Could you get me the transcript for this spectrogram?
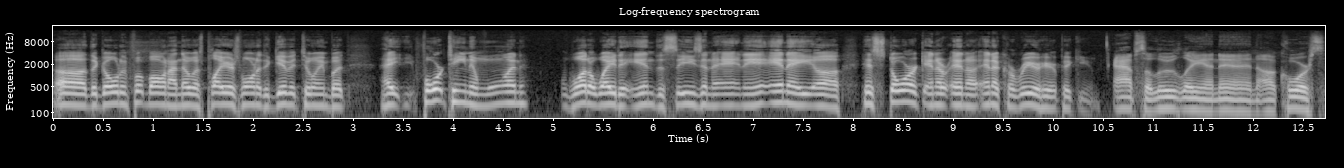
uh, the golden football, and I know his players wanted to give it to him. But hey, 14 and one what a way to end the season and in a uh, historic and a, and, a, and a career here at Picayune. Absolutely, and then of course.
